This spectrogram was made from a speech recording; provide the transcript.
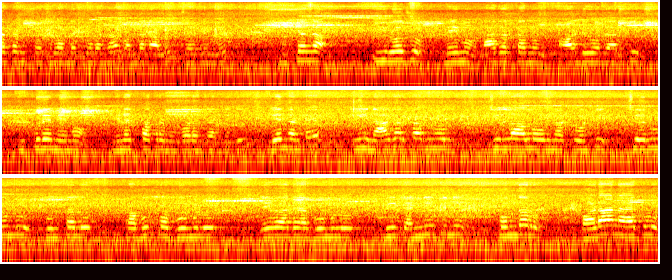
ఉత్తరాఖండ్ ప్రజలందరికీ కూడా వందనాలు జైలు ముఖ్యంగా ఈరోజు మేము నాగర్ కర్నూలు ఆర్డీఓ గారికి ఇప్పుడే మేము వినతి పత్రం ఇవ్వడం జరిగింది. ఏంటంటే ఈ నాగర్ కర్నూలు జిల్లాలో ఉన్నటువంటి చెరువులు గుంటలు ప్రభుత్వ భూములు దేవాదాయ భూములు వీటన్నిటిని కొందరు బడా నాయకులు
